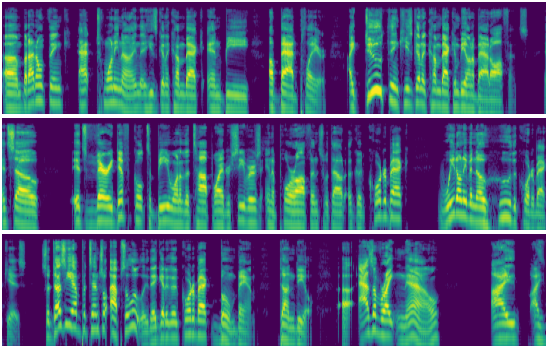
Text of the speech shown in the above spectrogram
Um, but I don't think at 29 that he's going to come back and be a bad player. I do think he's going to come back and be on a bad offense. And so it's very difficult to be one of the top wide receivers in a poor offense without a good quarterback. We don't even know who the quarterback is. So does he have potential? Absolutely. They get a good quarterback, boom, bam, done deal. Uh, as of right now, I I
